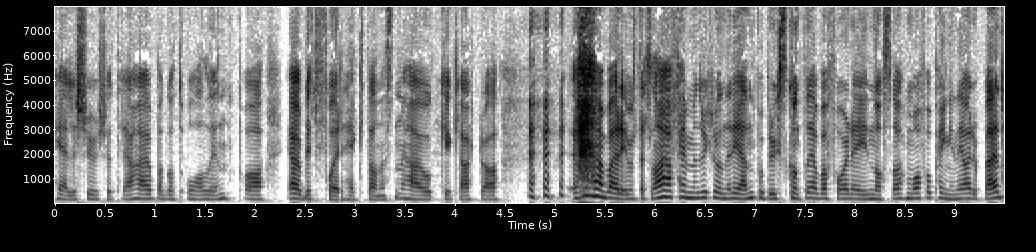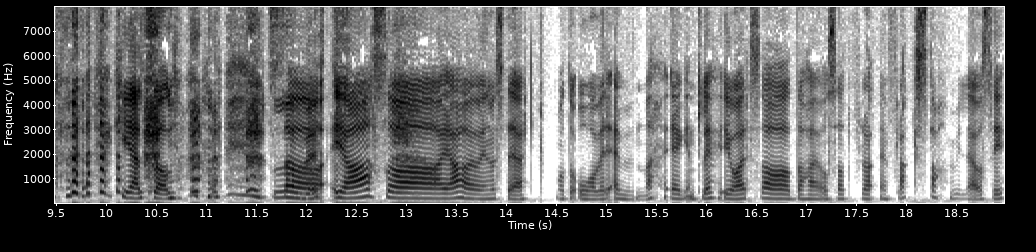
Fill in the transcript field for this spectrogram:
hele 2023. Jeg har jo bare gått all in på Jeg har jo blitt for hekta nesten. Jeg har jo ikke klart å Jeg bare investert sånn Jeg har 500 kroner igjen på brukskonto, jeg bare får det inn også. Må få pengene i arbeid. Helt sånn. Så, ja, så jeg har jo investert på en måte over evne, egentlig, i år. Så da har jeg også hatt fla- flaks, da, vil jeg jo si.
